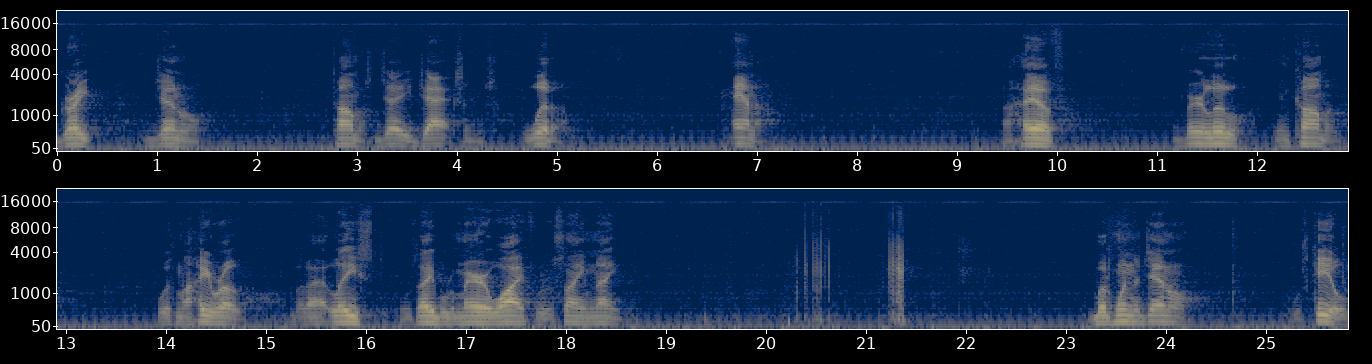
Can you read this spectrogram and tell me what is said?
The great General Thomas J. Jackson's widow, Anna. I have very little in common with my hero, but I at least was able to marry a wife with the same name. But when the general was killed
